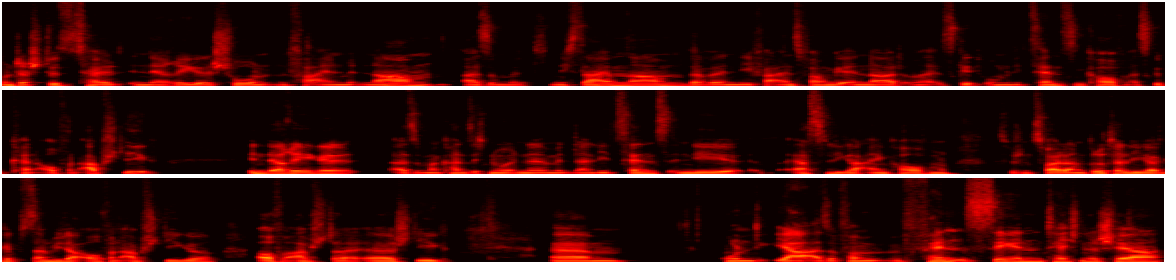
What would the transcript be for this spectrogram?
unterstützt halt in der Regel schon einen Verein mit Namen, also mit nicht seinem Namen. Da werden die Vereinsfarben geändert. Es geht um Lizenzen kaufen. Es gibt keinen Auf- und Abstieg in der Regel. Also man kann sich nur eine, mit einer Lizenz in die erste Liga einkaufen. Zwischen zweiter und dritter Liga gibt es dann wieder Auf- und Abstiege, Auf- und Abstieg. Ähm, und ja, also vom Fanszenen technisch her,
